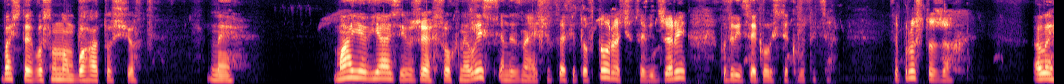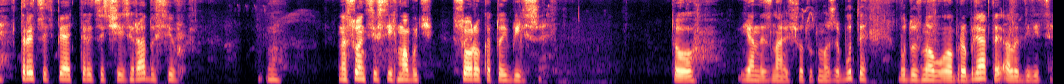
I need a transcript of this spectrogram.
бачите, в основному багато що не має в'язі, вже сохне листя. Не знаю, чи це фітофтора, чи це від жари. Подивіться, як листя крутиться. Це просто жах. Але 35-36 градусів. Ну, на сонці всіх, мабуть, 40, а то й більше. То я не знаю, що тут може бути. Буду знову обробляти, але дивіться,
